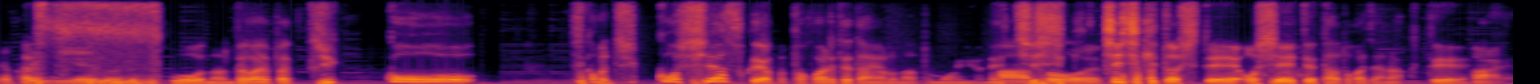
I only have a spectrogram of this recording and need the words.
やっぱり見えるんです。そうなんだ。からやっぱり実行しかも実行しやすくやっぱ解かれてたんやろうなと思うんよね。あ知識知識として教えてたとかじゃなくて、はい、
